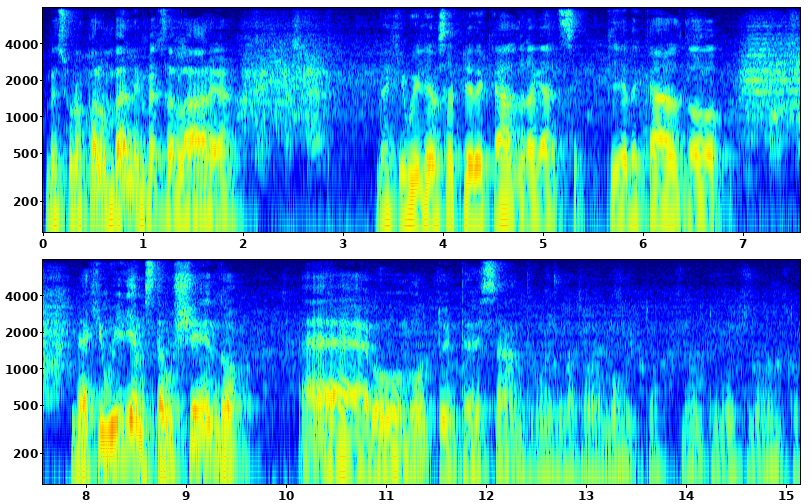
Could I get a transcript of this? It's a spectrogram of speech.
Messo una palombella in mezzo all'area. Inaki Williams al piede caldo, ragazzi. Piede caldo. Inaki Williams sta uscendo. Eh, boh, molto interessante come giocatore. Molto, molto, molto, molto.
